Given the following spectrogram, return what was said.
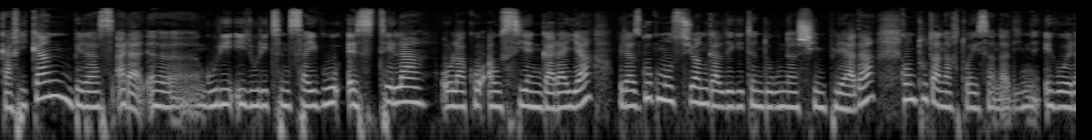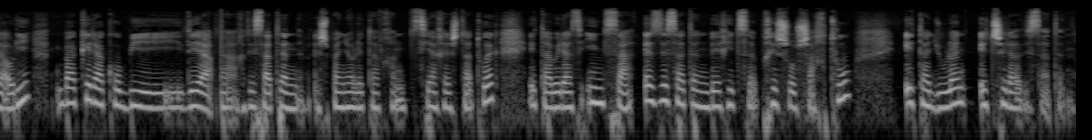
karrikan, beraz, ara, uh, guri iduritzen zaigu ez dela olako hauzien garaia, beraz guk mozioan galde egiten duguna simplea da, kontutan hartua izan da din egoera hori, bakerako bi idea ardezaten espanol eta frantziak estatuek, eta beraz intza ez dezaten berriz preso sartu, eta julen etxera dezaten.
